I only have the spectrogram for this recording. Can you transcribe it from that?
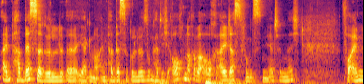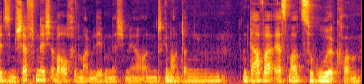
ein paar bessere, äh, ja genau, ein paar bessere Lösungen hatte ich auch noch, aber auch all das funktionierte nicht. Vor allem mit diesem Chef nicht, aber auch in meinem Leben nicht mehr. Und genau, und dann, und da war erstmal zur Ruhe kommen.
